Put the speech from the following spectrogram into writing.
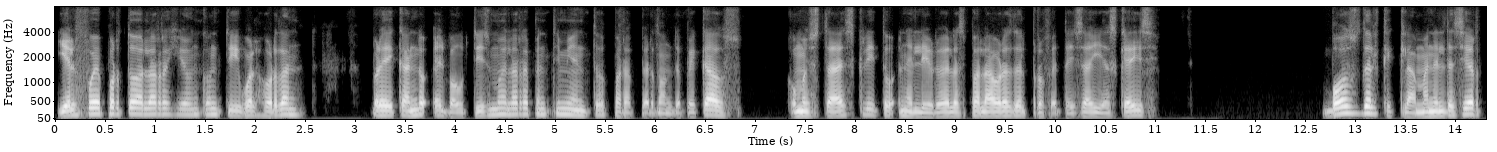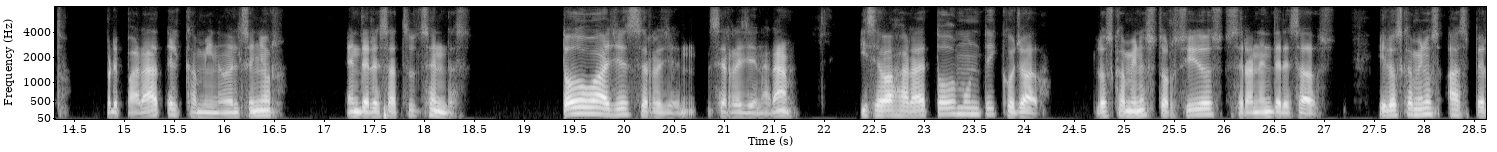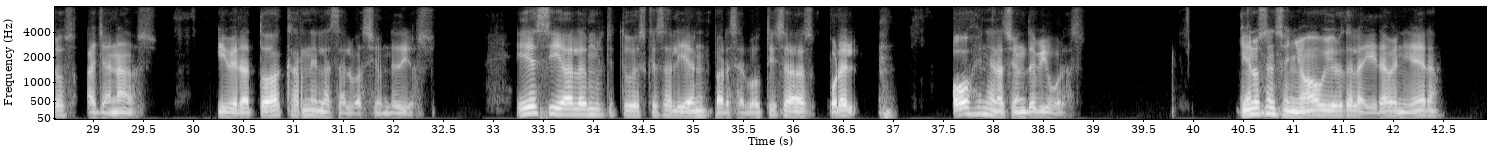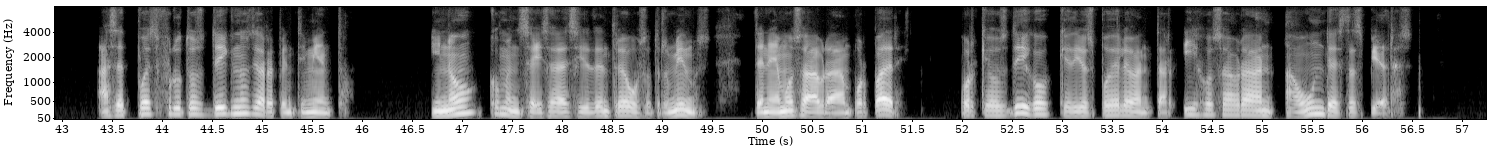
Y él fue por toda la región contigua al Jordán, predicando el bautismo del arrepentimiento para perdón de pecados, como está escrito en el libro de las palabras del profeta Isaías que dice, Voz del que clama en el desierto, preparad el camino del Señor, enderezad sus sendas. Todo valle se, se rellenará y se bajará de todo monte y collado. Los caminos torcidos serán enderezados y los caminos ásperos allanados, y verá toda carne la salvación de Dios. Y decía a las multitudes que salían para ser bautizadas por él, oh generación de víboras, ¿Quién os enseñó a huir de la ira venidera? Haced pues frutos dignos de arrepentimiento, y no comencéis a decir de entre vosotros mismos, tenemos a Abraham por padre, porque os digo que Dios puede levantar hijos a Abraham aún de estas piedras.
